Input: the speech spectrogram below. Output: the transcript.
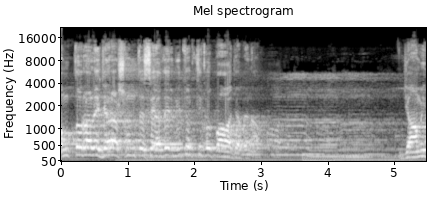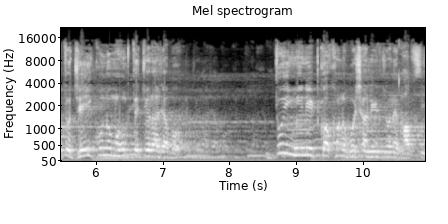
অন্তরালে যারা শুনতেছে, এদের ভিতর থেকেও পাওয়া যাবে না। যে আমি তো যেই কোনো মুহূর্তে চলে যাব। দুই মিনিট কখনো বসা নির্জনে ভাবছি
